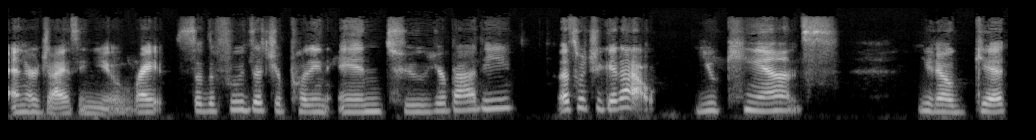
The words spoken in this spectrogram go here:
energizing you, right? So, the foods that you're putting into your body, that's what you get out you can't you know get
